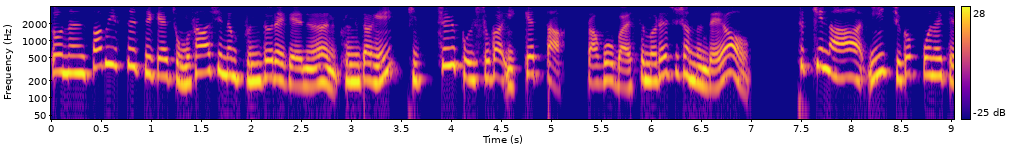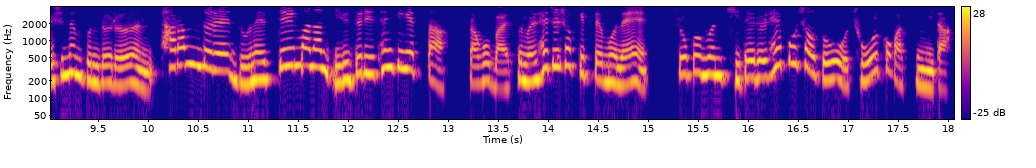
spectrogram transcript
또는 서비스직에 종사하시는 분들에게는 굉장히 빛을 볼 수가 있겠다라고 말씀을 해주셨는데요. 특히나 이 직업군에 계시는 분들은 사람들의 눈에 띌 만한 일들이 생기겠다라고 말씀을 해주셨기 때문에 조금은 기대를 해보셔도 좋을 것 같습니다.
